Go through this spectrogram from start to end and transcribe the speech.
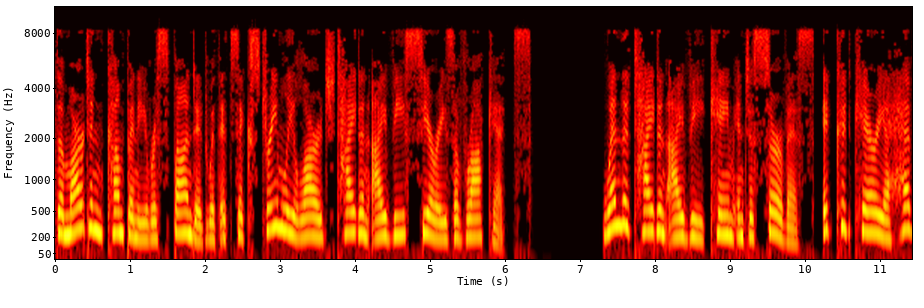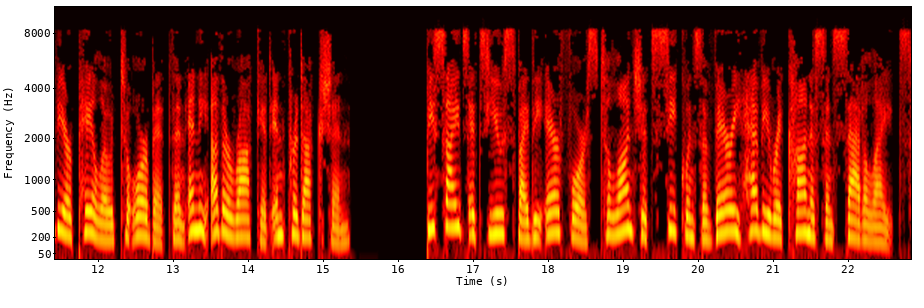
The Martin Company responded with its extremely large Titan IV series of rockets. When the Titan IV came into service, it could carry a heavier payload to orbit than any other rocket in production. Besides its use by the Air Force to launch its sequence of very heavy reconnaissance satellites,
